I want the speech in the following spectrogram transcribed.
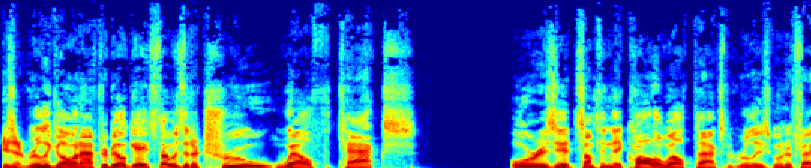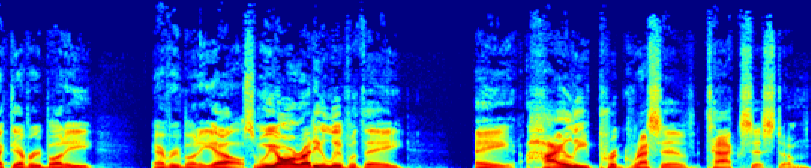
Is it really going after Bill Gates, though? Is it a true wealth tax? Or is it something they call a wealth tax, but really is going to affect everybody, everybody else? And we already live with a, a highly progressive tax system.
